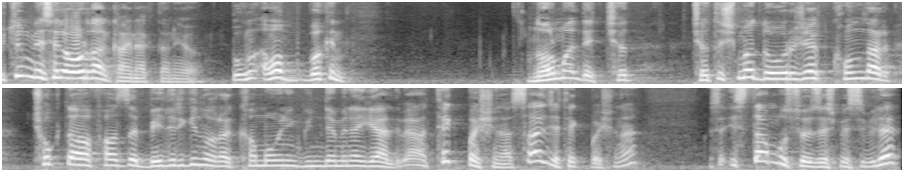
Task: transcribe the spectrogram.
Bütün mesele oradan kaynaklanıyor. Bunu, ama bakın normalde çatışma doğuracak konular çok daha fazla belirgin olarak kamuoyunun gündemine geldi. Yani tek başına, sadece tek başına mesela İstanbul Sözleşmesi bile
